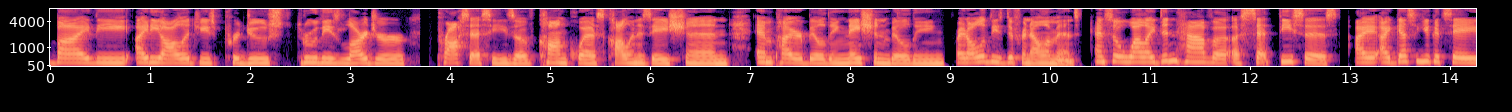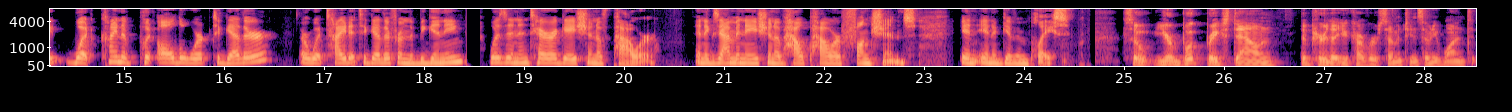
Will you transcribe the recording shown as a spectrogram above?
by the ideologies produced through these larger processes of conquest, colonization, empire building, nation building, right? All of these different elements. And so while I didn't have a, a set thesis, I, I guess you could say what kind of put all the work together or what tied it together from the beginning was an interrogation of power, an examination of how power functions in, in a given place. So your book breaks down the period that you cover, 1771 to,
